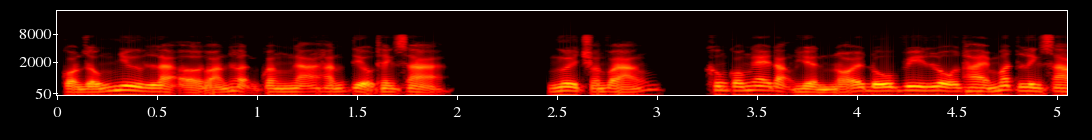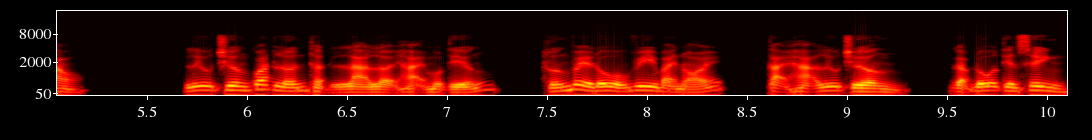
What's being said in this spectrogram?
còn giống như là ở oán hận quăng ngã hắn tiểu thanh xà. Ngươi choáng váng, không có nghe đặng hiền nói đỗ vi lộ thai mất linh sao? Lưu trương quát lớn thật là lợi hại một tiếng, hướng về đỗ vi bài nói, tại hạ lưu trường, gặp đỗ tiên sinh.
